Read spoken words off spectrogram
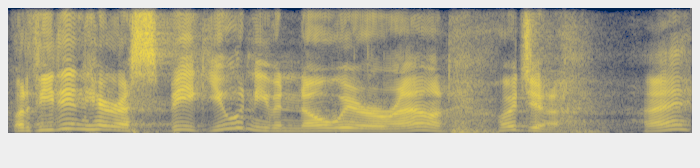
But if you didn't hear us speak, you wouldn't even know we were around, would you? Eh?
